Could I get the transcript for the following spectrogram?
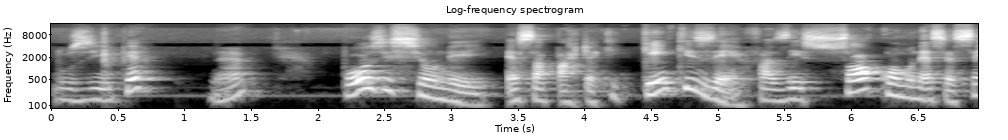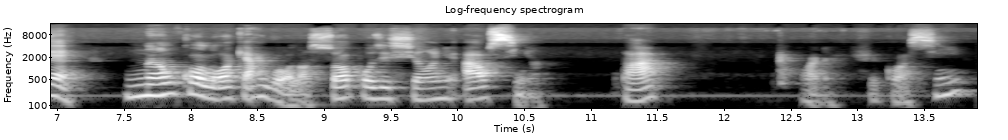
do zíper, né? Posicionei essa parte aqui. Quem quiser fazer só como necessário, não coloque argola, só posicione a alcinha, tá? Olha, ficou assim.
